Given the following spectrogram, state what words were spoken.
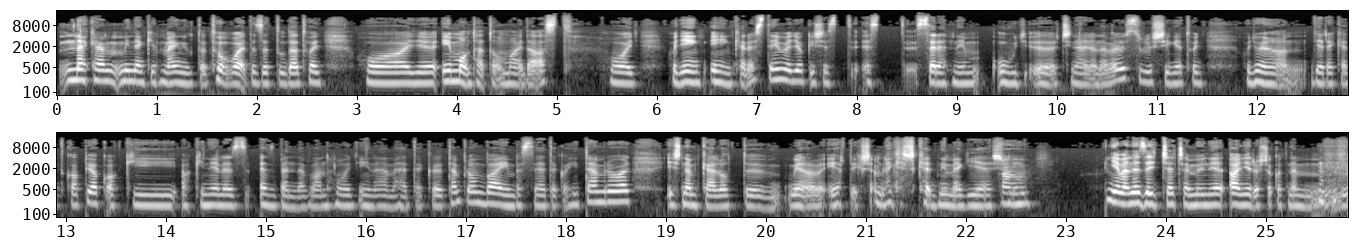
nekem mindenképp megnyugtató volt ez a tudat, hogy, hogy én mondhatom majd azt, hogy, hogy én, én keresztény vagyok, és ezt, ezt szeretném úgy csinálni a nevelőszülőséget, hogy, hogy olyan gyereket kapjak, aki, akinél ez, ez benne van, hogy én elmehetek templomba, én beszélhetek a hitemről, és nem kell ott ö, értéksemlegeskedni, meg ilyesmi. Aha. Nyilván ez egy csecsemőnél annyira sokat nem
